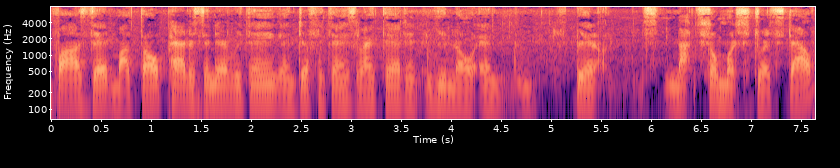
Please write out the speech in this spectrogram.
far as that, my thought patterns and everything, and different things like that, and, you know, and being not so much stressed out.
